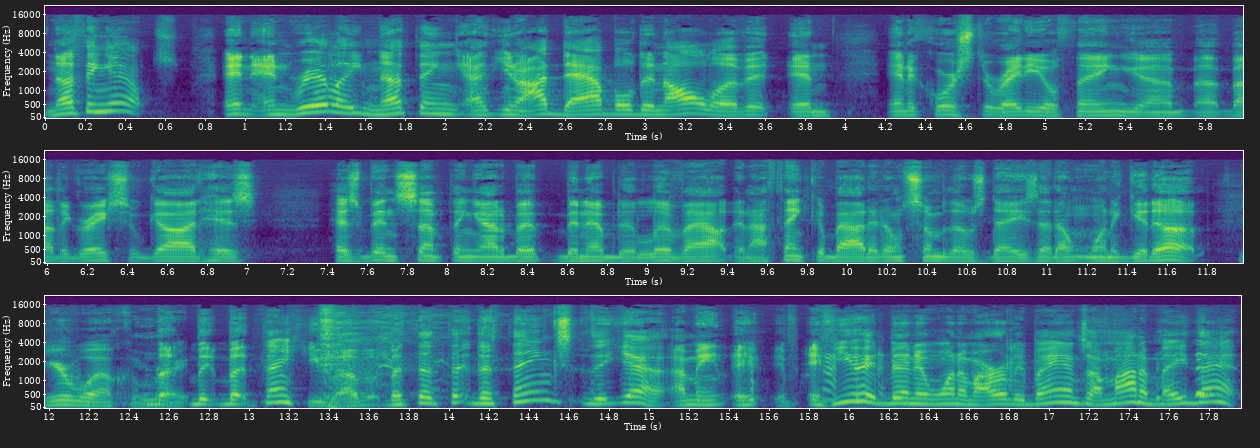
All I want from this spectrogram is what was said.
Nothing else. And, and really nothing. uh, You know, I dabbled in all of it, and and of course the radio thing, uh, uh, by the grace of God, has has been something I've been able to live out, and I think about it on some of those days I don't want to get up. You're welcome, But but, but thank you. Bubba. But the, the the things that yeah, I mean, if, if you had been in one of my early bands, I might have made that.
